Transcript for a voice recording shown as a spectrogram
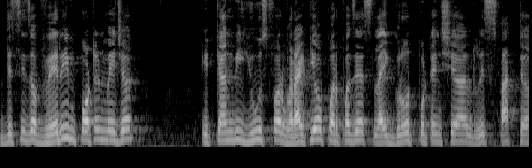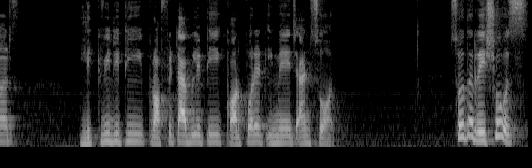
this is a very important measure. It can be used for variety of purposes like growth potential, risk factors liquidity, profitability, corporate image and so on. So, the ratios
